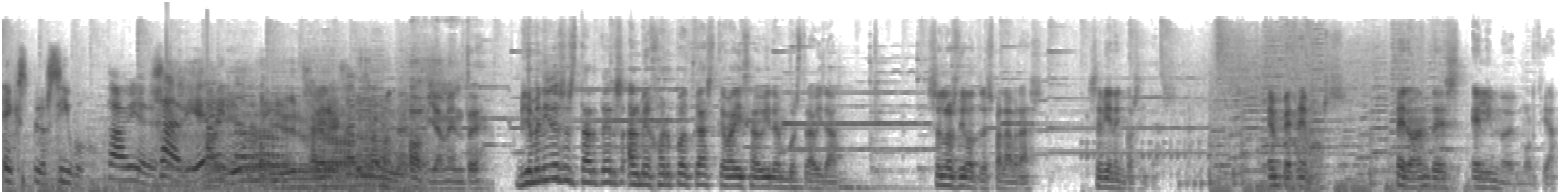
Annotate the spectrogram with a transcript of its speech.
explosivo. Javier. Javier. Obviamente. Bienvenidos Starters al mejor podcast que vais a oír en vuestra vida. Solo os digo tres palabras. Se vienen cositas. Empecemos. Pero antes, el himno del Murcia.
